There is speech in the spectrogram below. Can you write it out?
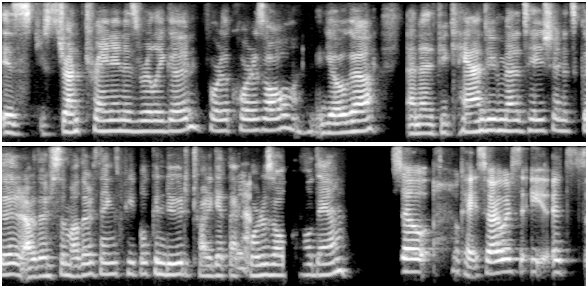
is strength training is really good for the cortisol, yoga? And if you can do meditation, it's good. Are there some other things people can do to try to get that Yeah. cortisol level down? So, okay, so I would say it's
